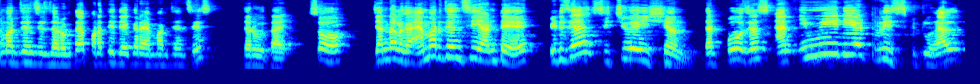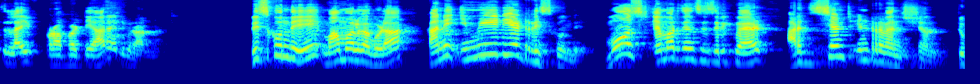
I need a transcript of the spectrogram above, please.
ఎమర్జెన్సీస్ జరుగుతాయి ప్రతి దగ్గర ఎమర్జెన్సీస్ జరుగుతాయి. సో జనరల్గా ఎమర్జెన్సీ అంటే it is a situation that poses and immediate risk to health life property or environment. Risk ఉంది మామూలుగా కూడా కానీ ఇమ్మీడియట్ రిస్క్ ఉంది. Most emergencies required urgent intervention to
